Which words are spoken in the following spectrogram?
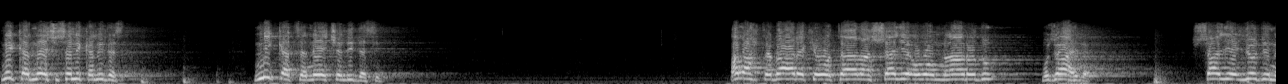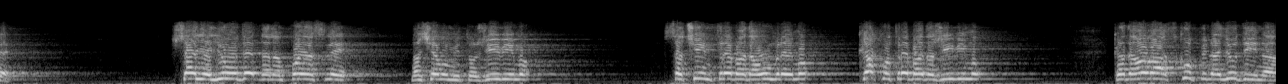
Nikad neće se nikad ni desiti. Nikad se neće ni desiti. Allah te bareke o ta'ala šalje ovom narodu muđahide. Šalje ljudine. Šalje ljude da nam pojasne na čemu mi to živimo, sa čim treba da umremo, kako treba da živimo. Kada ova skupina ljudi na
